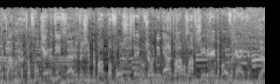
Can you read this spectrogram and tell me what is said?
Reclame met plafond. Ken je dat niet? Nee. Er is een bepaald plafondsysteem of zo. En in die Ja, reclame klopt. laten ze iedereen naar boven kijken. Ja.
